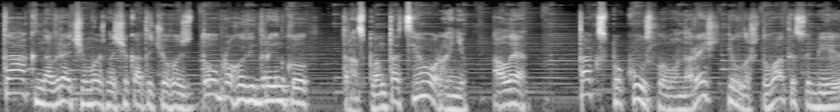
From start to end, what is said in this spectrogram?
так навряд чи можна чекати чогось доброго від ринку трансплантації органів, але так спокусливо нарешті влаштувати собі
